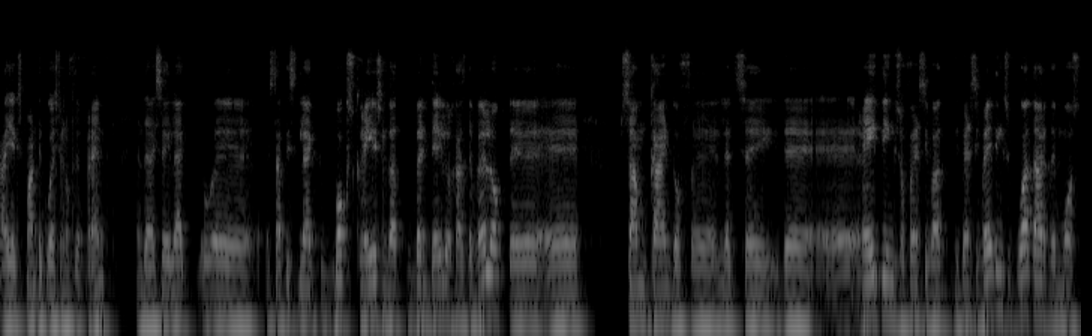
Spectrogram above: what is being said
I expand the question of the friend and I say like uh, a statistic like box creation that Ben Taylor has developed, uh, uh, some kind of let's say the ratings, offensive, defensive ratings. What are the most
